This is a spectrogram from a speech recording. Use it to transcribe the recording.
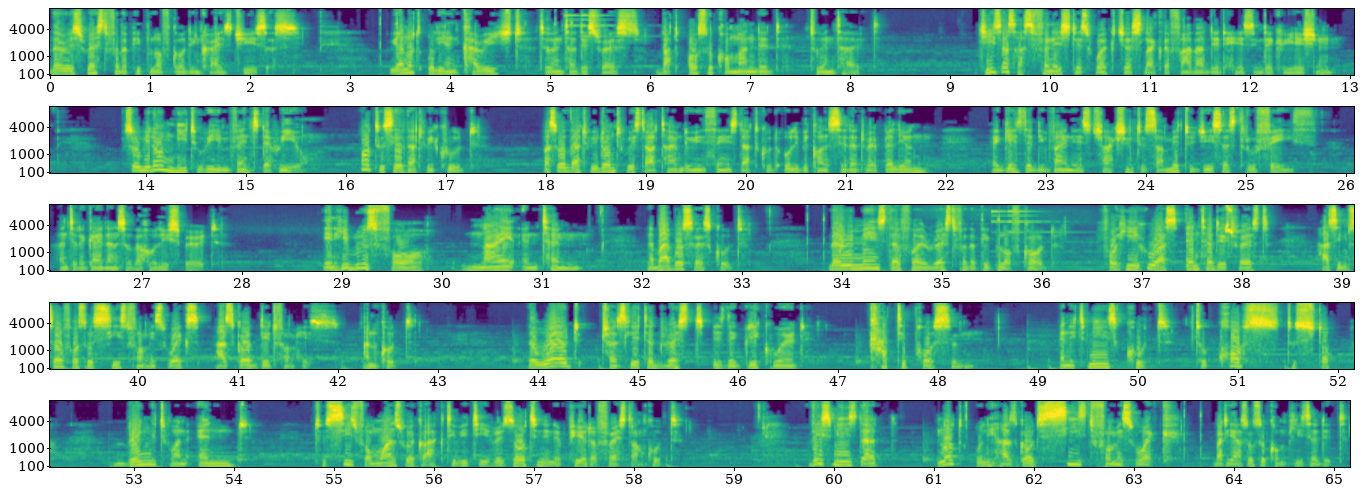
There is rest for the people of God in Christ Jesus. We are not only encouraged to enter this rest, but also commanded to enter it. Jesus has finished his work just like the Father did his in the creation. So we don't need to reinvent the wheel. Not to say that we could, but so that we don't waste our time doing things that could only be considered rebellion against the divine instruction to submit to Jesus through faith and to the guidance of the Holy Spirit. In Hebrews 4, 9 and 10, the Bible says, quote, There remains therefore a rest for the people of God, for he who has entered this rest has himself also ceased from his works as God did from his. Unquote. The word translated rest is the Greek word katiposin, and it means, quote, to cause, to stop, bring to an end, to cease from one's work or activity resulting in a period of rest, unquote. This means that not only has God ceased from his work, but he has also completed it.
